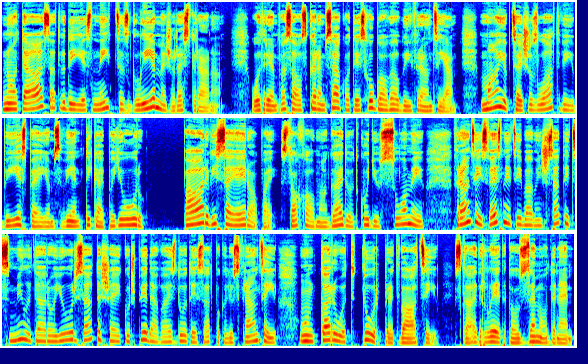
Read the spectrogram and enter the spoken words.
No tās atvadījies Nicas gliemežu restorānā. Otrajam pasaules karam sākoties Hugo vēl bija Francijā. Mājupceļš uz Latviju bija iespējams vien tikai pa jūru. Pāri visai Eiropai, Stokholmā gaidot kuģi uz Somiju, Francijas vēstniecībā viņš saticis militāro jūras atašēju, kurš piedāvājis doties atpakaļ uz Franciju un karot tur pret Vāciju. Skaidra lieta, ka uz zemūdenēm.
